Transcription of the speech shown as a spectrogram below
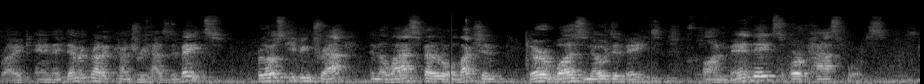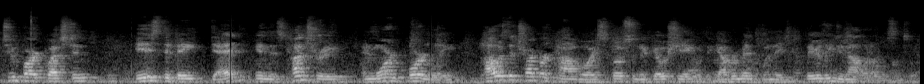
right? And a democratic country has debates. For those keeping track, in the last federal election, there was no debate on mandates or passports. Two part question Is debate dead in this country? And more importantly, how is the trucker convoy supposed to negotiate with the government when they clearly do not want to listen to it?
